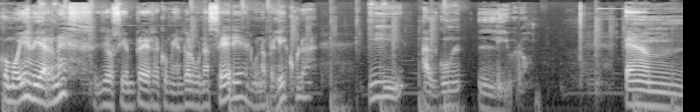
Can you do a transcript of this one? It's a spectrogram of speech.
como hoy es viernes, yo siempre recomiendo alguna serie, alguna película y algún libro. Em,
